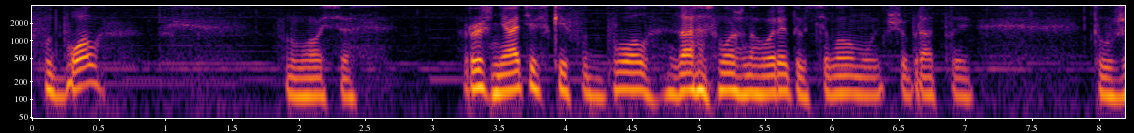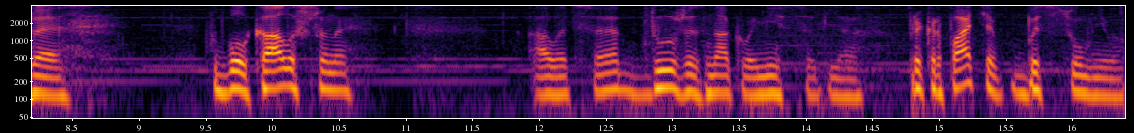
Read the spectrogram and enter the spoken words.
футбол, формувався рожнятівський футбол. Зараз можна говорити в цілому, якщо брати, то вже футбол Калущини. Але це дуже знакове місце для Прикарпаття, без сумніву.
